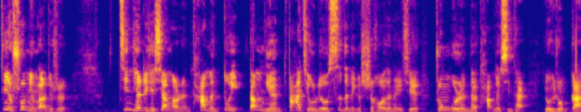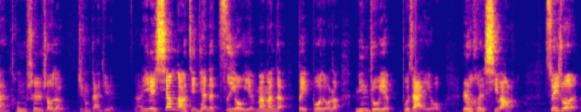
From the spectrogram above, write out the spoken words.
这就说明了就是。今天这些香港人，他们对当年八九六四的那个时候的那些中国人的他们的心态，有一种感同身受的这种感觉啊，因为香港今天的自由也慢慢的被剥夺了，民主也不再有任何的希望了，所以说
